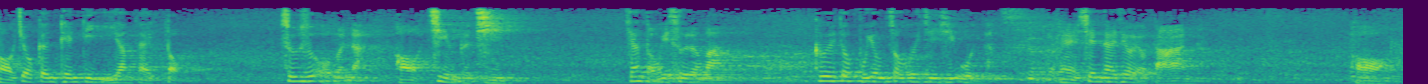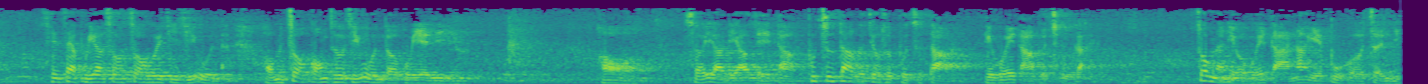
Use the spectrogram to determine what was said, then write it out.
哦，就跟天地一样在动，是不是我们呢？哦，静的机，这样懂意思了吗？各位都不用坐飞机去问了，哎，现在就有答案了。哦，现在不要说坐飞机去问了，我们坐公车去问都不愿意。哦。所以要了解到，不知道的就是不知道，你回答不出来。纵然有回答，那也不合真理。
